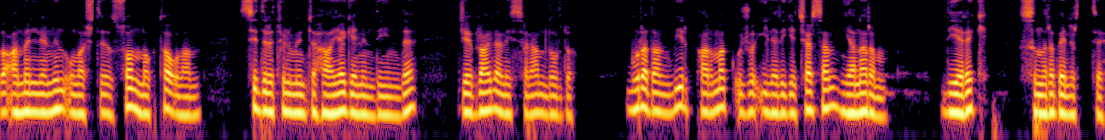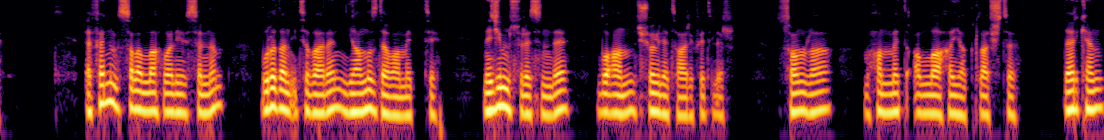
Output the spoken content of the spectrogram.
ve amellerinin ulaştığı son nokta olan Sidretül Münteha'ya gelindiğinde Cebrail aleyhisselam durdu. Buradan bir parmak ucu ileri geçersem yanarım diyerek sınırı belirtti. Efendimiz sallallahu aleyhi ve sellem buradan itibaren yalnız devam etti. Necim suresinde bu an şöyle tarif edilir. Sonra Muhammed Allah'a yaklaştı derken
